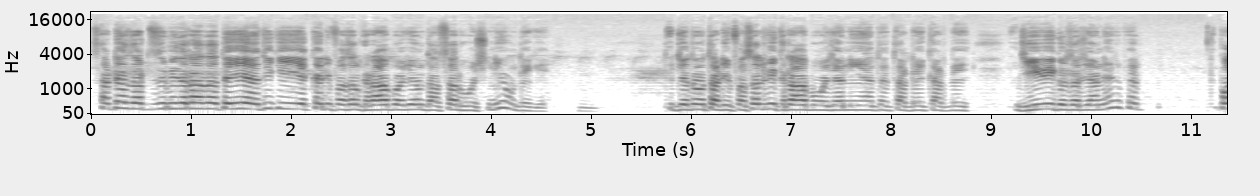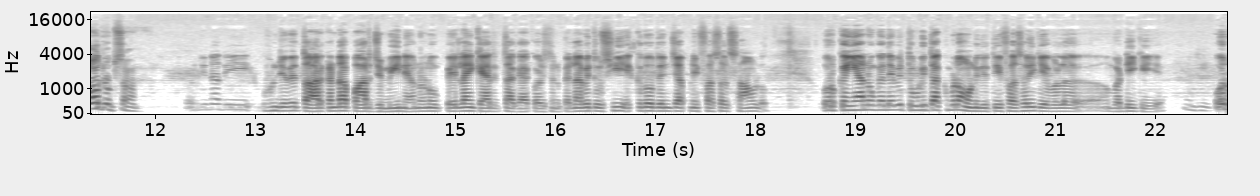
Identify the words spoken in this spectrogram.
ਸਾਡੇ ਜ਼ੱਟ ਜ਼ਿਮੀਂਦਾਰਾਂ ਦਾ ਤੇ ਇਹ ਹੈ ਜੀ ਕਿ ਇੱਕ ਵਾਰੀ ਫਸਲ ਖਰਾਬ ਹੋ ਜਾਏ 10 ਸਾਲ ਹੋਸ਼ ਨਹੀਂ ਹੁੰਦੇਗੇ। ਤੇ ਜਦੋਂ ਤੁਹਾਡੀ ਫਸਲ ਵੀ ਖਰਾਬ ਹੋ ਜਾਣੀ ਹੈ ਤੇ ਤੁਹਾਡੇ ਘਰ ਦੇ ਜੀਵ ਵੀ ਗੁਜ਼ਰ ਜਾਣੇ ਤੇ ਫਿਰ ਬਹੁਤ ਨੁਕਸਾਨ। ਜਿਨ੍ਹਾਂ ਦੀ ਹੁਣ ਜਿਵੇਂ ਤਾਰਕੰਡਾ ਪਾਰ ਜ਼ਮੀਨ ਹੈ ਉਹਨਾਂ ਨੂੰ ਪਹਿਲਾਂ ਹੀ ਕਹਿ ਦਿੱਤਾ ਗਿਆ ਕੁਝ ਦਿਨ ਪਹਿਲਾਂ ਵੀ ਤੁਸੀਂ ਇੱਕ ਦੋ ਦਿਨ 'ਚ ਆਪਣੀ ਫਸਲ ਸਾਂਭ ਲਓ। ਔਰ ਕਈਆਂ ਨੂੰ ਕਹਿੰਦੇ ਵੀ ਤੂੜੀ ਤੱਕ ਬਣਾਉਣ ਨਹੀਂ ਦਿੱਤੀ ਫਸਲ ਹੀ ਕੇਵਲ ਵੱਢੀ ਗਈ ਹੈ। ਔਰ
